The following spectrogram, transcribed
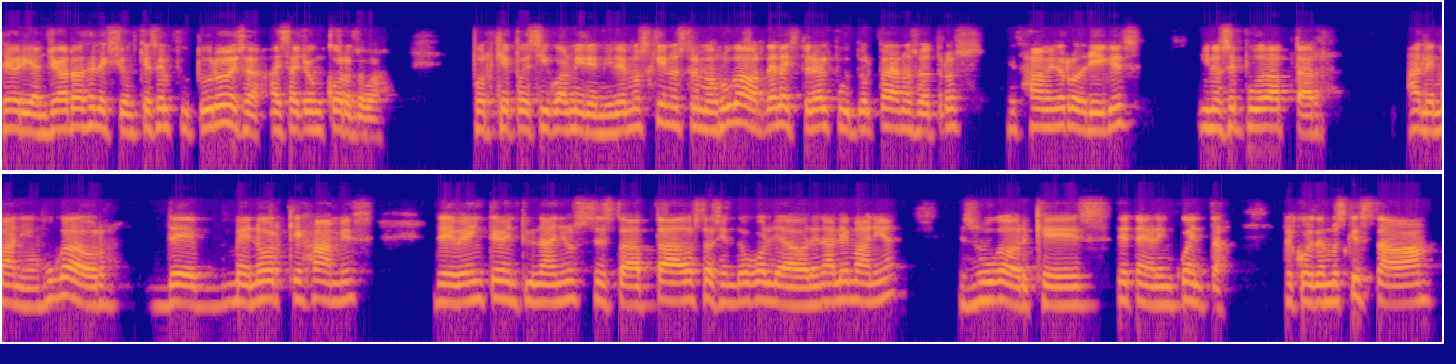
deberían llevar a la selección, que es el futuro, es a, John Córdoba. Porque pues igual, miren, miremos que nuestro mejor jugador de la historia del fútbol para nosotros es James Rodríguez y no se pudo adaptar a Alemania. Un jugador de menor que James, de 20, 21 años, se está adaptado, está siendo goleador en Alemania. Es un jugador que es de tener en cuenta. Recordemos que estaba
